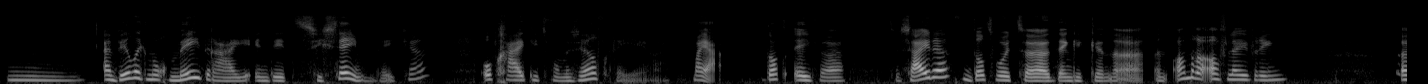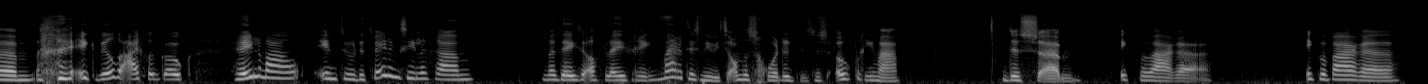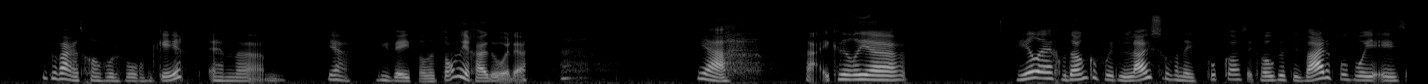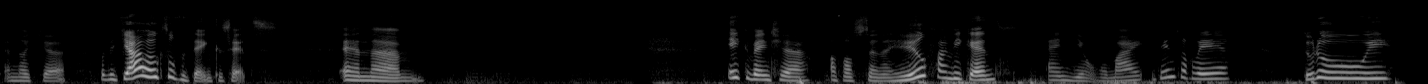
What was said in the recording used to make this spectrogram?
Mm, en wil ik nog meedraaien in dit systeem, weet je? Of ga ik iets voor mezelf creëren? Maar ja, dat even terzijde. Dat wordt uh, denk ik een, uh, een andere aflevering. Um, ik wilde eigenlijk ook helemaal into de tweelingzielen gaan met deze aflevering. Maar het is nu iets anders geworden, dus dat is ook prima. Dus um, ik bewaar, uh, ik bewaar, ik bewaar het gewoon voor de volgende keer. En um, ja, wie weet wat het dan weer gaat worden. Ja, ik wil je heel erg bedanken voor het luisteren van deze podcast. Ik hoop dat dit waardevol voor je is en dat, je, dat het jou ook tot het denken zet. En um, ik wens je alvast een heel fijn weekend. En je hoort mij dinsdag weer. Doei doei!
